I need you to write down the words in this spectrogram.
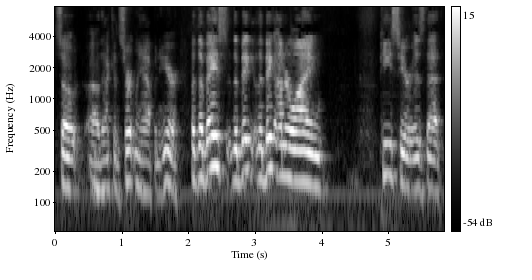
So uh, that can certainly happen here. But the base, the big, the big underlying piece here is that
